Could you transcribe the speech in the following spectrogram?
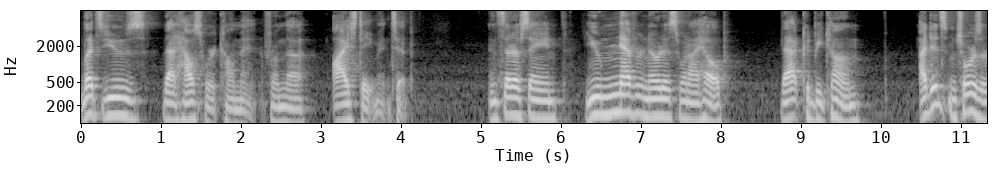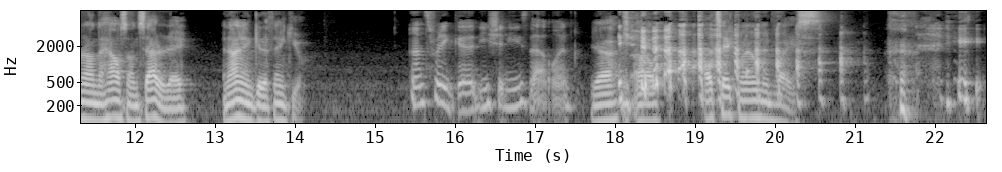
Let's use that housework comment from the I statement tip. Instead of saying, you never notice when I help, that could become, I did some chores around the house on Saturday and I didn't get a thank you. That's pretty good. You should use that one. Yeah, I'll, I'll take my own advice.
